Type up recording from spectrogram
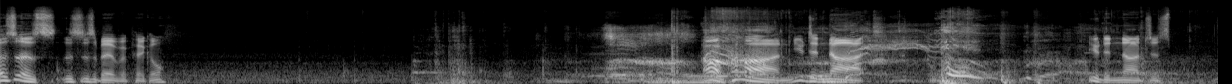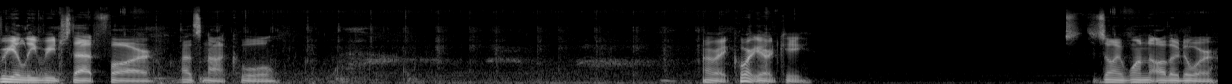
This is this is a bit of a pickle. Oh, come on. You did not. You did not just really reach that far. That's not cool. Alright, courtyard key. There's only one other door.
